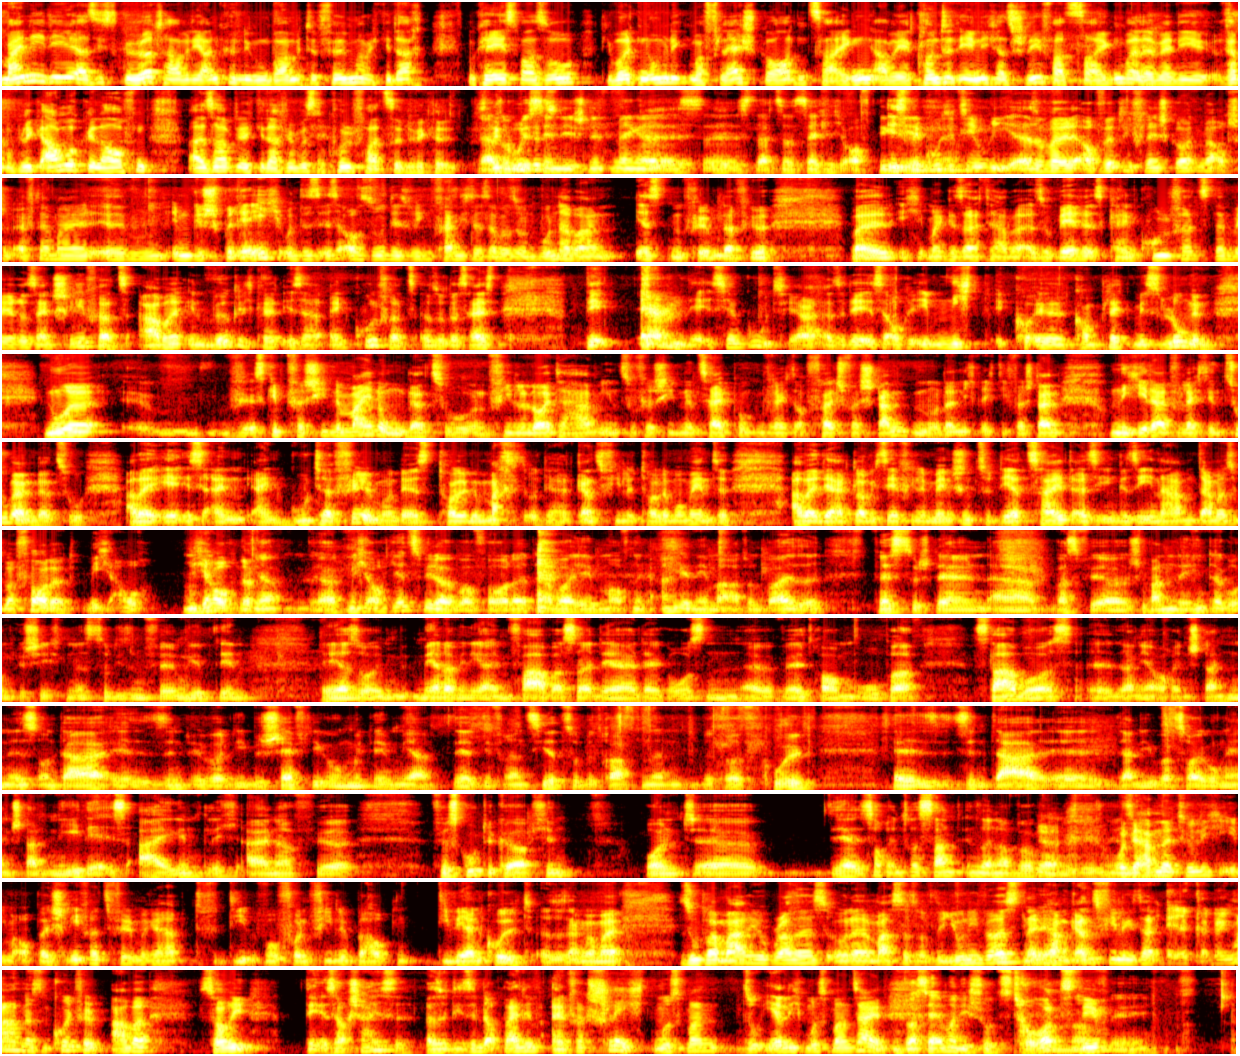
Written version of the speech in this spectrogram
meine Idee, als ich es gehört habe, die Ankündigung war mit dem Film, habe ich gedacht, okay, es war so, die wollten unbedingt mal Flash Gordon zeigen, aber ihr konntet ihn nicht als Schläferz zeigen, weil er wäre die Republik Amok gelaufen. Also habt ihr euch gedacht, wir müssen Kulfatz entwickeln. Ja, so ein bisschen die Schnittmenge ist, äh, ist tatsächlich oft gegeben. Ist eine gute ja. Theorie, also weil auch wirklich Flash Gordon war auch schon öfter mal ähm, im Gespräch und es ist auch so, deswegen fand ich das aber so einen wunderbaren ersten Film dafür, weil ich immer gesagt habe, also wäre es kein Kulfatz, dann wäre es ein Schläferz. Aber in Wirklichkeit ist er ein Coolfatz. Also das heißt, der, der ist ja gut, ja. Also der ist auch eben nicht äh, komplett misslungen. Nur äh, es gibt verschiedene Meinungen dazu und viele Leute haben ihn zu verschiedenen Zeitpunkten vielleicht auch falsch verstanden oder nicht richtig verstanden und nicht jeder hat vielleicht den Zugang dazu. Aber er ist ein, ein guter Film und er ist toll gemacht und er hat ganz viele tolle Momente. Aber der hat, glaube ich, sehr viele Menschen zu der Zeit, als sie ihn gesehen haben, damals überfordert. Mich auch. Mich auch, ne? Ja, er hat mich auch jetzt wieder überfordert, aber eben auf eine angenehme Art und Weise festzustellen, äh, was für spannende Hintergrundgeschichten es zu diesem Film gibt, den, der ja so im, mehr oder weniger im Fahrwasser der, der großen äh, Weltraumoper Star Wars äh, dann ja auch entstanden ist. Und da äh, sind über die Beschäftigung mit dem ja sehr differenziert zu betrachtenden Begriff Kult, äh, sind da äh, dann die Überzeugungen entstanden, nee, der ist eigentlich einer für fürs gute Körbchen. Und äh, der ist auch interessant in seiner Wirkung ja. gewesen. Und wir haben natürlich eben auch bei Schläferz Filme gehabt, die, wovon viele behaupten, die wären Kult. Also sagen wir mal Super Mario Brothers oder Masters of the Universe. Ne? Ja. haben ganz viele gesagt, ey, könnt ihr nicht machen, das ist ein Kultfilm. Aber, sorry, der ist auch scheiße. Also die sind auch beide einfach schlecht. Muss man, so ehrlich muss man sein. Du hast ja immer die Schutz. Trotzdem, ne?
